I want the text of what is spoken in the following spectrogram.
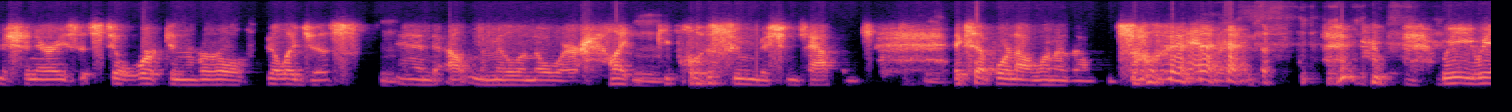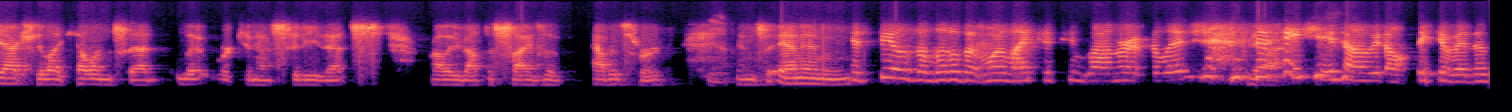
missionaries that still work in rural villages mm. and out in the middle of nowhere, like mm. people assume missions happens, mm. except we're not one of them. So we we actually, like Helen said, work in a city that's probably about the size of Abbotsford. Yeah. And, and in, it feels a little bit more like a conglomerate village. Yeah. you know, we don't think of it as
